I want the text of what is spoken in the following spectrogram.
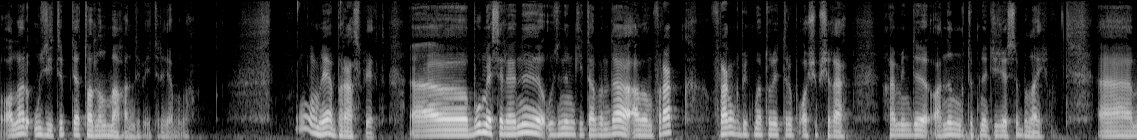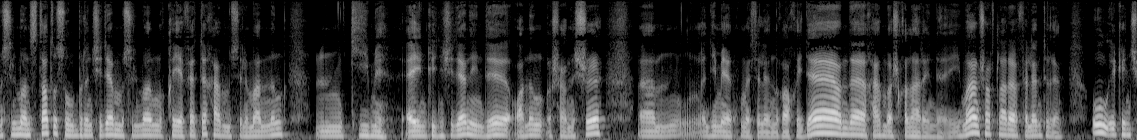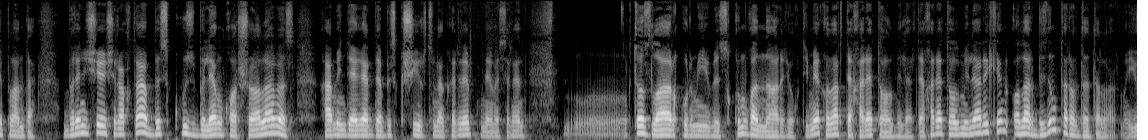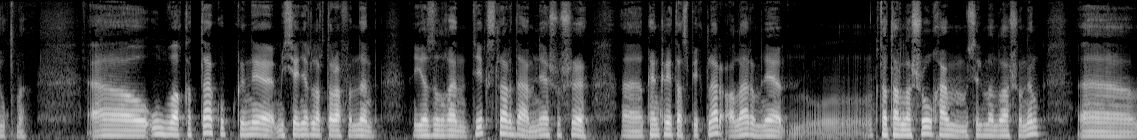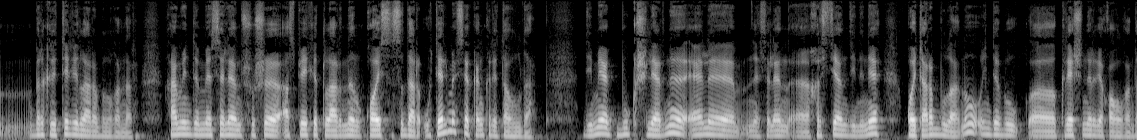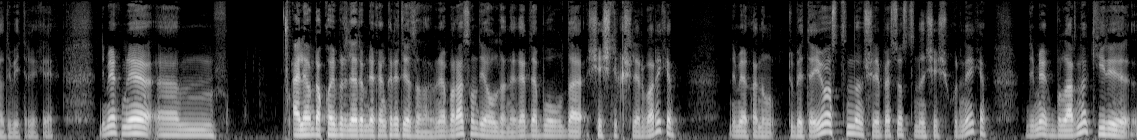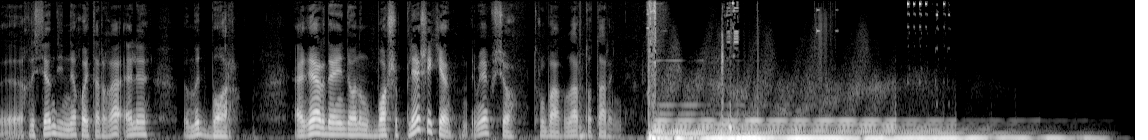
алар үз итеп тә танылмаган дип әйтергә була Ну, менә бер аспект. Ә, бу мәсьәләне үзенең китабында Алан Франк, Франк бик матур итеп ачып чыга. Һәм инде аның төп нәтиҗәсе булай. Ә, мөселман статус ул беренчедән мөселман кыяфәте һәм мөселманның киеме. Ә икенчедән инде аның ышанышы, ә, димәк, мәсәлән, гакыйдә анда һәм башкалар инде. Иман шартлары фәлән түгән. Ул икенче планда. Беренче очракта без күз белән каршы алабыз һәм инде әгәр дә без кеше йортына кереп, менә мәсәлән, тозлар күрмибез, комганнар юк, димәк, алар тәхәрәт алмыйлар. Тәхәрәт алмыйлар икән, алар безнең тарафдадалармы, юкмы? Ул вакытта күп кенә миссионерлар тарафыннан язылган текстларда менә шушы конкрет аспектлар, алар менә татарлашу һәм мөселманлашуның бер критерийлары булганнар. Һәм инде мәсәлән шушы аспектларның кайсысыдыр үтәлмәсә конкрет авылда, димәк бу кешеләрне әле мәсәлән христиан диненә кайтарып була. Ну, инде бу крәшенергә кагылганда дип әйтергә кирәк. Димәк, менә Әле анда кайберләре менә конкрет язалар. Менә барасың ди авылдан, әгәр дә бу авылда чәчле кешеләр бар икән, димәк, аның түбәтәе астыннан, шляпәсе астыннан чәч күренә икән, димәк, боларны кире э, христиан диненә кайтарырга әле өмет бар. Әгәр дә инде аның башы пләш икән, димәк, все, труба, болар татар инде.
